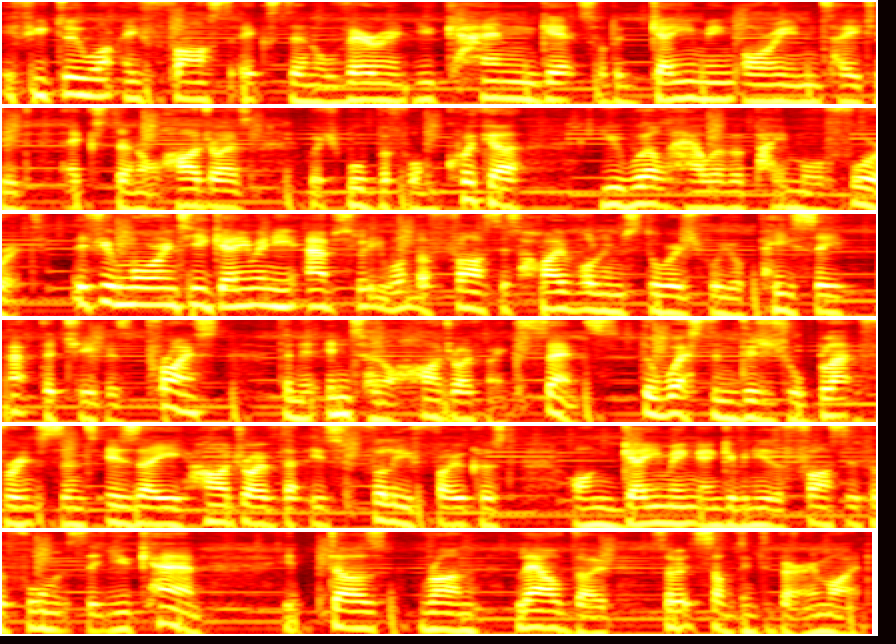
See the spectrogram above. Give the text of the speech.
If you do want a faster external variant, you can get sort of gaming orientated external hard drives, which will perform quicker you will, however, pay more for it. If you're more into gaming, you absolutely want the fastest high volume storage for your PC at the cheapest price, then an internal hard drive makes sense. The Western Digital Black, for instance, is a hard drive that is fully focused on gaming and giving you the fastest performance that you can it does run loud though, so it's something to bear in mind.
